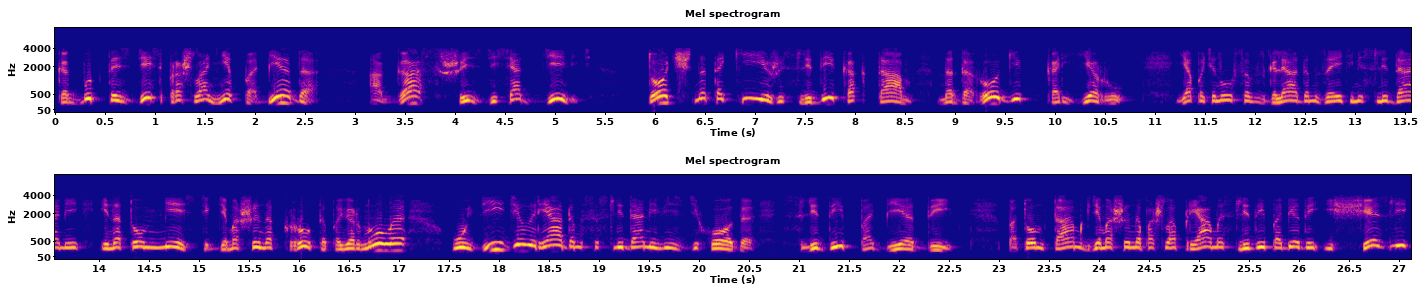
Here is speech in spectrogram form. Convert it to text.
как будто здесь прошла не победа, а ГАЗ-69. Точно такие же следы, как там, на дороге к карьеру. Я потянулся взглядом за этими следами, и на том месте, где машина круто повернула, увидел рядом со следами вездехода следы победы. Потом там, где машина пошла прямо, следы победы исчезли,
